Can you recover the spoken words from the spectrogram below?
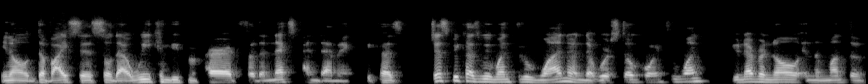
you know devices so that we can be prepared for the next pandemic because just because we went through one and that we're still going through one you never know in the month of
